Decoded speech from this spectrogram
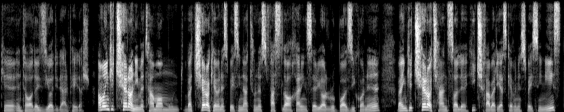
که انتقادهای زیادی در پی داشت. اما اینکه چرا نیمه تمام موند و چرا کوین اسپیسی نتونست فصل آخر این سریال رو بازی کنه و اینکه چرا چند ساله هیچ خبری از کوین اسپیسی نیست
